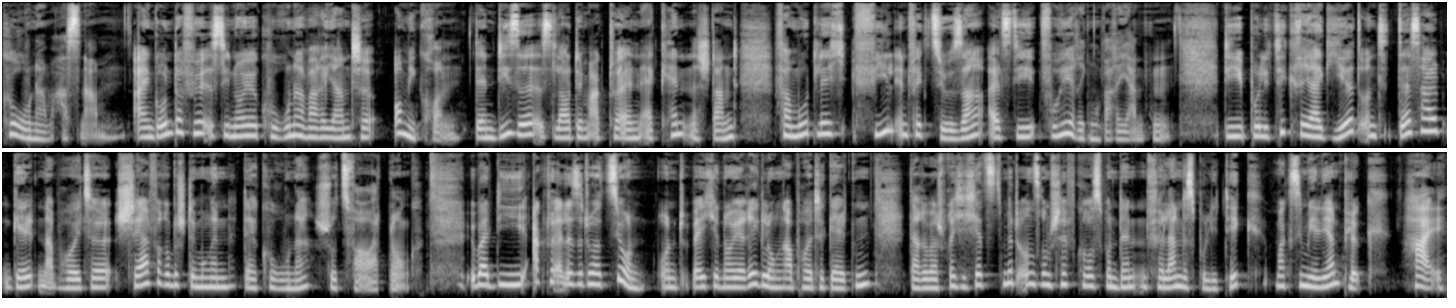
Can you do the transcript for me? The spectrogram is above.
Corona-Maßnahmen. Ein Grund dafür ist die neue Corona-Variante Omikron, denn diese ist laut dem aktuellen Erkenntnisstand vermutlich viel infektiöser als die vorherigen Varianten. Die Politik reagiert und deshalb gelten ab heute schärfere Bestimmungen der Corona-Schutzverordnung. Über die aktuelle Situation und welche neue Regelungen ab heute gelten, darüber spreche ich jetzt mit unserem Chefkorrespondenten für Landespolitik, Maximilian Plück. Hi.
